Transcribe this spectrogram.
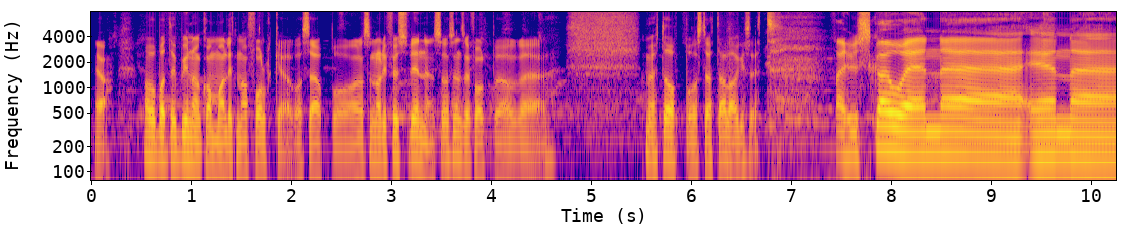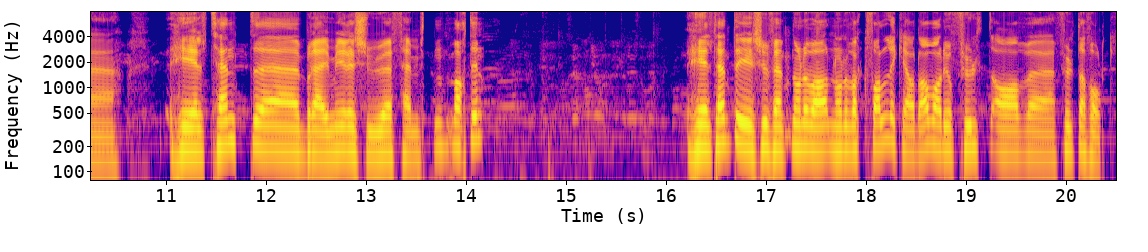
ja, jeg håper at det begynner å komme litt mer folk her og ser på. Altså når de først vinner, så syns jeg folk bør eh, møte opp og støtte laget sitt. Jeg husker jo en, eh, en uh, heltent uh, Breimyr i 2015. Martin? Heltent i 2015 når det var, når det var kvalik her, og da var det jo fullt av, fullt av folk.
